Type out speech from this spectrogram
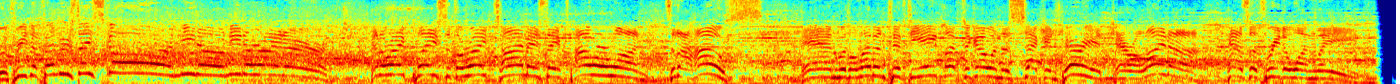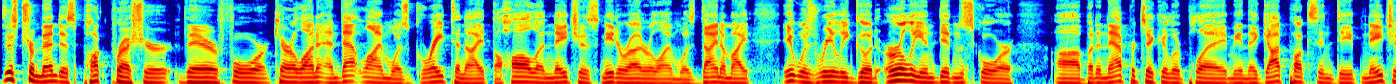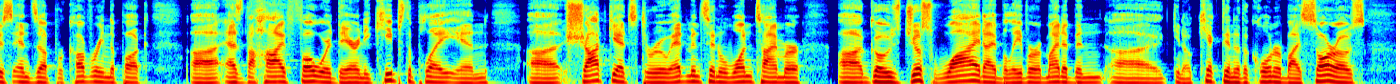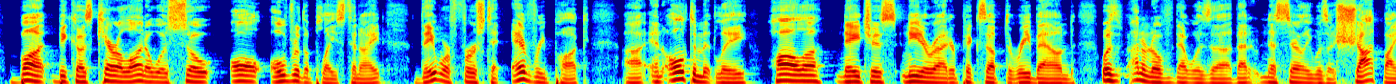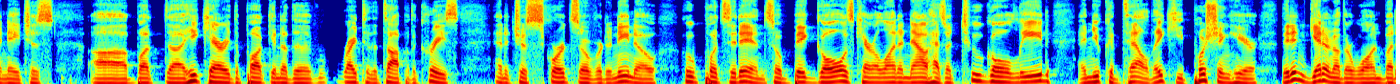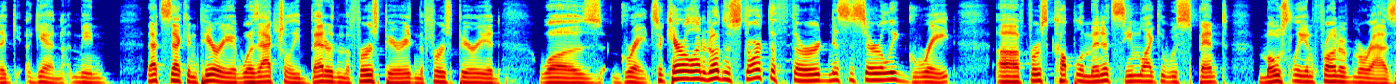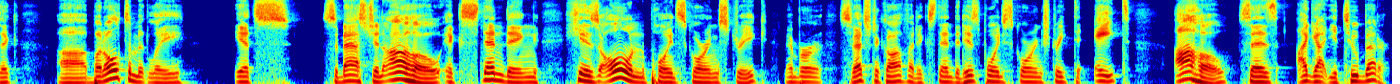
With three defenders, they score! Nino Niederreiter in the right place at the right time as they power one to the house. And with 11:58 left to go in the second period, Carolina has a three to one lead. Just tremendous puck pressure there for Carolina, and that line was great tonight. The Hall and Necas Niederreiter line was dynamite. It was really good early and didn't score. Uh, but in that particular play, I mean, they got pucks in deep. Necas ends up recovering the puck uh, as the high forward there, and he keeps the play in. Uh, shot gets through. Edmundson, a one timer, uh, goes just wide, I believe, or it might have been, uh, you know, kicked into the corner by Saros. But because Carolina was so all over the place tonight, they were first to every puck. Uh, and ultimately, Haula, Necas, Niederreiter picks up the rebound. Was I don't know if that was uh, that necessarily was a shot by Necas, uh, but uh, he carried the puck into the right to the top of the crease, and it just squirts over to Nino, who puts it in. So big goal as Carolina now has a two goal lead, and you could tell they keep pushing here. They didn't get another one, but again, I mean that second period was actually better than the first period, and the first period was great. So Carolina doesn't start the third necessarily great. Uh, first couple of minutes seemed like it was spent mostly in front of Mrazek, uh, but ultimately it's Sebastian Aho extending his own point scoring streak. Remember, Svechnikov had extended his point scoring streak to eight. Aho says, I got you two better.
